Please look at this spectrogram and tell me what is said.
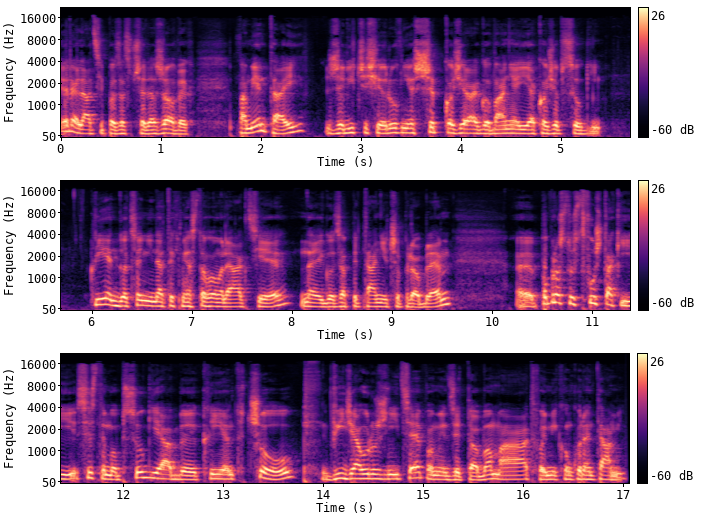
relacji pozasprzedażowych. Pamiętaj, że liczy się również szybkość reagowania i jakość obsługi. Klient doceni natychmiastową reakcję na jego zapytanie czy problem. E, po prostu stwórz taki system obsługi, aby klient czuł, widział różnicę pomiędzy tobą a twoimi konkurentami.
